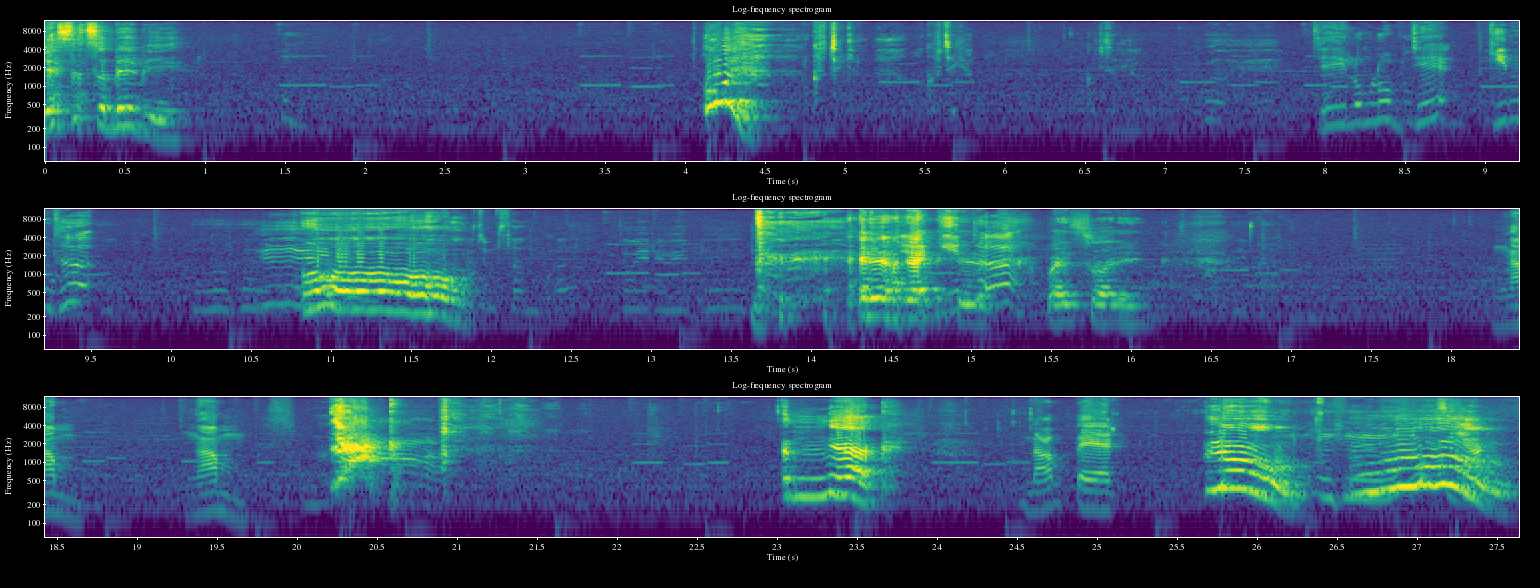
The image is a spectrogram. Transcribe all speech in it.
Yes, that's a baby. Oi! เจล้มๆเจกินเถอะ Oh! I didn't actually. But it's funny. Yeah, like eat it, her. but it's funny. ngâm ngâm Yuck! nám tẹt Yo! Ooh.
